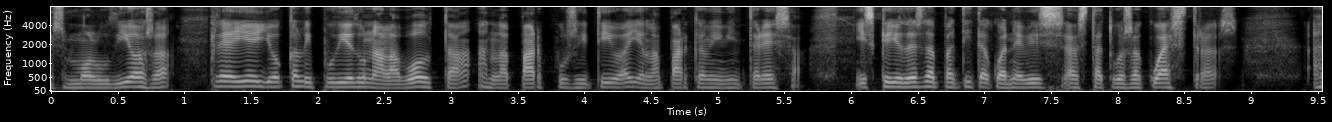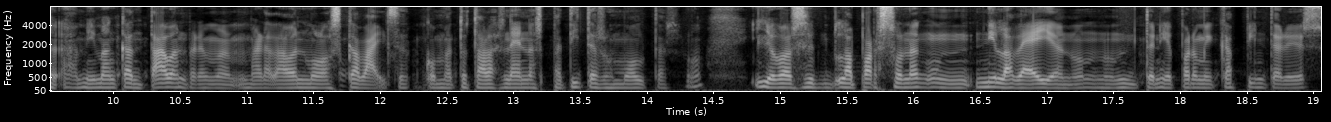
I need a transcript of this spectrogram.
és molt odiosa, creia jo que li podia donar la volta en la part positiva i en la part que a mi m'interessa. I és que jo des de petita, quan he vist estàtues equestres, a, a mi m'encantaven, perquè m'agradaven molt els cavalls, com a totes les nenes petites o moltes, no? I llavors la persona ni la veia, no? No tenia per mi cap interès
